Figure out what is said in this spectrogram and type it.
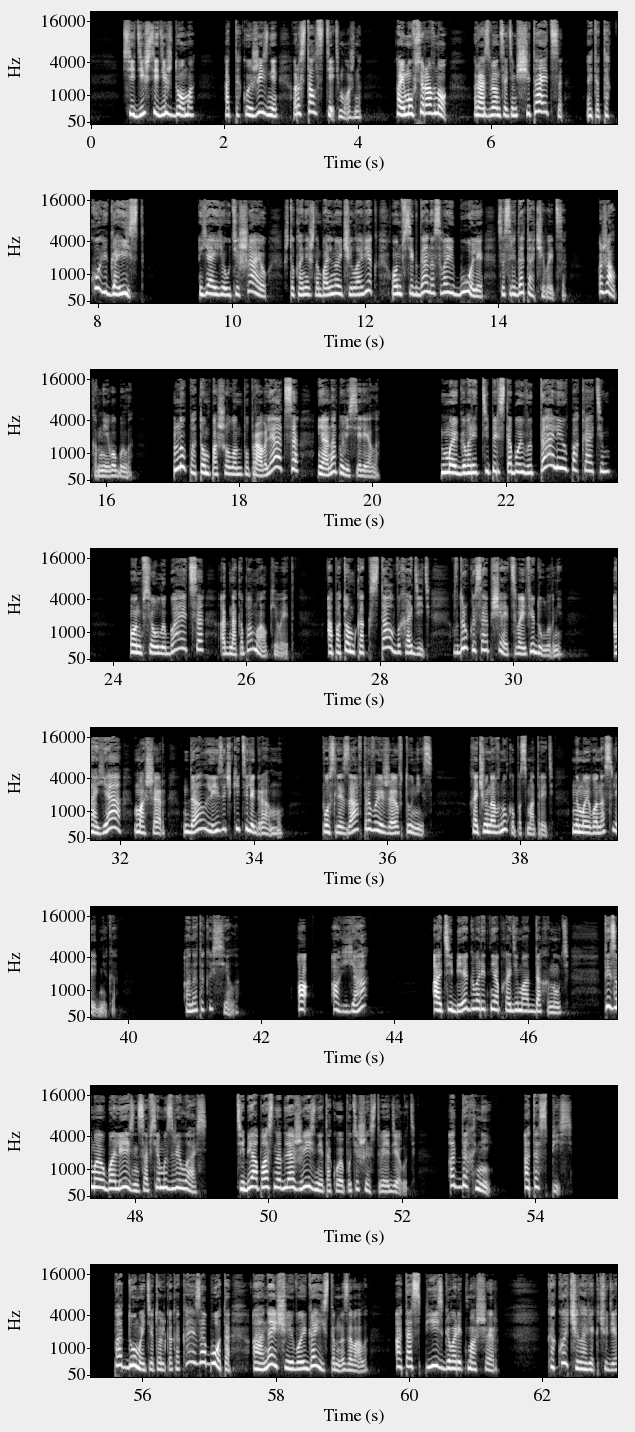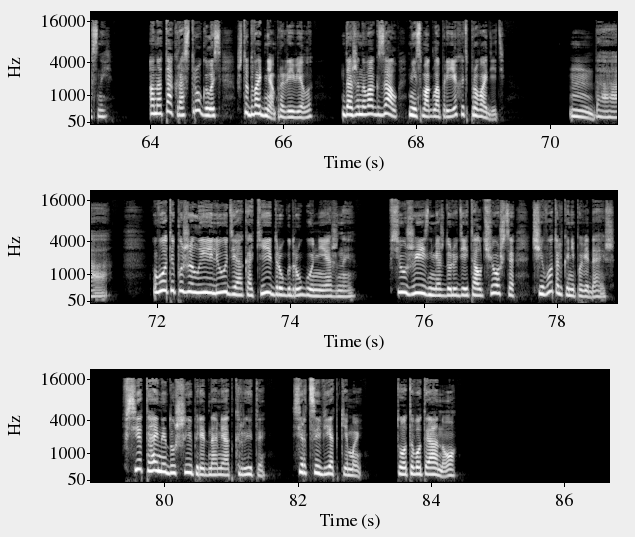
Сидишь-сидишь дома. От такой жизни растолстеть можно. А ему все равно, разве он с этим считается? Это такой эгоист!» Я ее утешаю, что, конечно, больной человек, он всегда на своей боли сосредотачивается. Жалко мне его было. Ну, потом пошел он поправляться, и она повеселела. «Мы, — говорит, — теперь с тобой в Италию покатим». Он все улыбается, однако помалкивает. А потом, как стал выходить, вдруг и сообщает своей Федуловне. А я, Машер, дал Лизочке телеграмму. Послезавтра выезжаю в Тунис. Хочу на внука посмотреть, на моего наследника. Она так и села. «А, а я?» «А тебе, — говорит, — необходимо отдохнуть. Ты за мою болезнь совсем извелась. Тебе опасно для жизни такое путешествие делать. Отдохни, отоспись. Подумайте только, какая забота, а она еще его эгоистом называла. «Отоспись», — говорит Машер. Какой человек чудесный. Она так растрогалась, что два дня проревела. Даже на вокзал не смогла приехать проводить. М-да. Вот и пожилые люди, а какие друг другу нежные. Всю жизнь между людей толчешься, чего только не повидаешь. Все тайны души перед нами открыты. Сердцеветки мы. То-то вот и оно.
